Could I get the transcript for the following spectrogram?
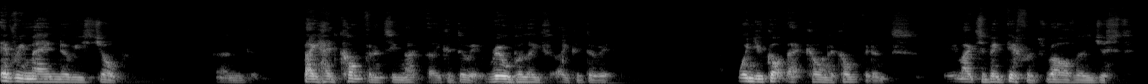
Every man knew his job, and they had confidence in that they could do it. Real belief that they could do it. When you've got that kind of confidence, it makes a big difference rather than just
